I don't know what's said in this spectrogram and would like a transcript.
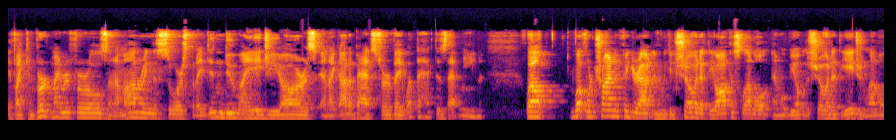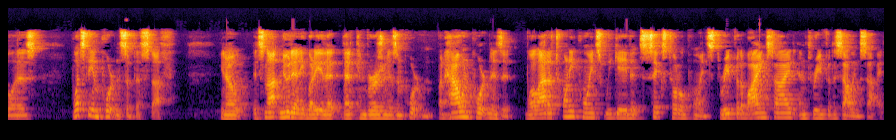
if I convert my referrals and I'm honoring the source, but I didn't do my AGRs and I got a bad survey, what the heck does that mean? Well, what we're trying to figure out, and we can show it at the office level and we'll be able to show it at the agent level, is what's the importance of this stuff? You know, it's not new to anybody that, that conversion is important, but how important is it? Well, out of 20 points, we gave it six total points, three for the buying side and three for the selling side.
